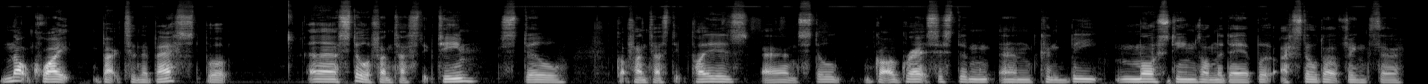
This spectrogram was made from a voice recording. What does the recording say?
not quite back to the best, but uh, still a fantastic team. Still got fantastic players and still got a great system and can beat most teams on the day. But I still don't think they're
